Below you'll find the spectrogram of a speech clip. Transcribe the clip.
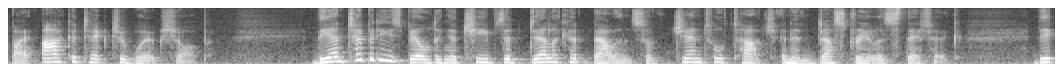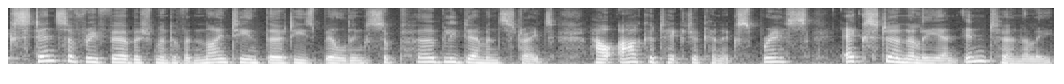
by Architecture Workshop. The Antipodes building achieves a delicate balance of gentle touch and industrial aesthetic the extensive refurbishment of a 1930s building superbly demonstrates how architecture can express, externally and internally,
